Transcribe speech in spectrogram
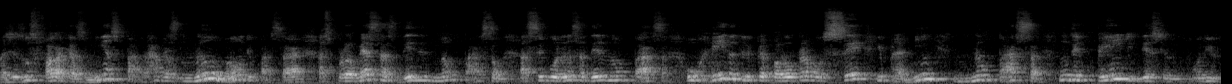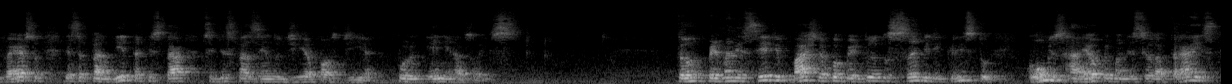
Mas Jesus fala que as minhas palavras não vão de passar, as promessas dele não passam, a segurança dele não passa, o reino que ele preparou para você e para mim não passa. Não depende desse universo, desse planeta que está se desfazendo dia após dia, por N razões. Então, permanecer debaixo da cobertura do sangue de Cristo, como Israel permaneceu lá atrás,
